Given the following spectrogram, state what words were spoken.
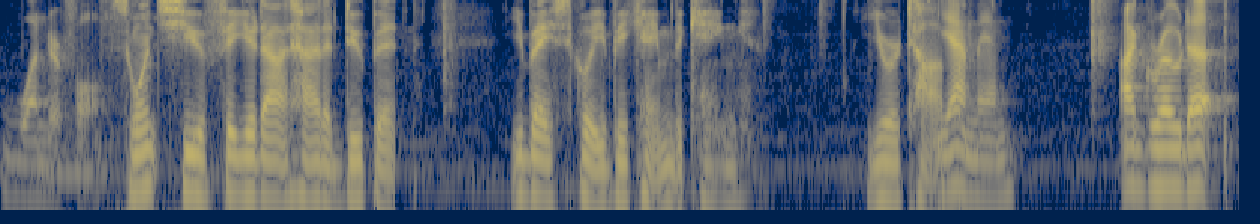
wonderful. So once you figured out how to dupe it, you basically became the king. You were top. Yeah, man. I growed up.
